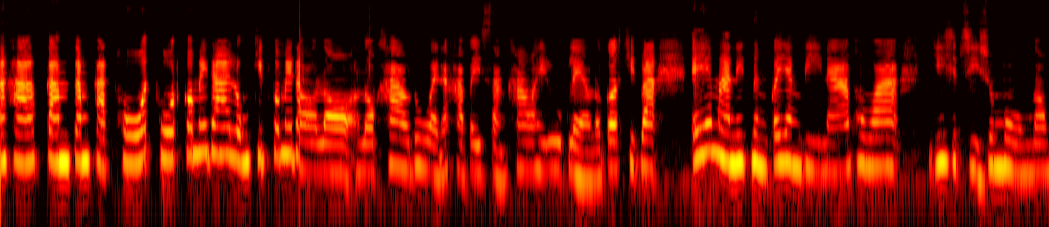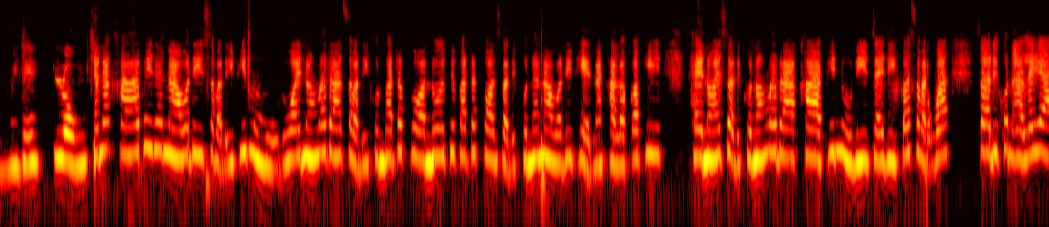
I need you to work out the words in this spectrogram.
นะคะกรรมจำกัดโพสต์โพสต์ก็ไม่ได้ลงคลิปก็ไม่ได้รอรอรอข้าวด้วยนะคะ ไปสั่งข้าวให้ลูกแล้ว แล้วก็คิดว่า เอ๊ะมานิดนึงก็ยังดีนะ เพราะว่า 24 ชั่วโมงเราไม่ได้ลงนะคะ พี่ธนาวดีสวัสดีพี่หมูหมูด้วยน้องระดาสวัสดีคุณพัฒพรด้วยพี่พัฒพรสวัสดีคุณธนาวดีเพจนะคะแล้วก็พี่ไทยน้อยสวัสดีคุณน้องระดาค่ะพี่หนูดีใจดีก็สวัสดีว่าสวัสดีคุณอารยา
